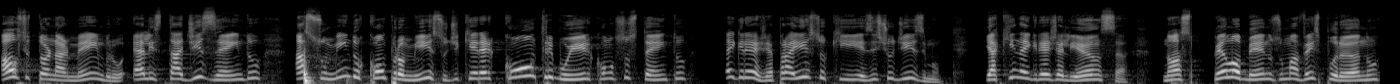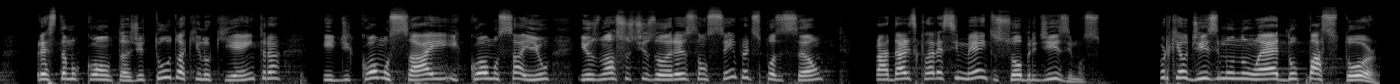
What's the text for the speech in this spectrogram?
ao se tornar membro, ela está dizendo, assumindo o compromisso de querer contribuir com o sustento da igreja. É para isso que existe o dízimo. E aqui na Igreja Aliança, nós, pelo menos uma vez por ano, prestamos contas de tudo aquilo que entra e de como sai e como saiu, e os nossos tesoureiros estão sempre à disposição para dar esclarecimentos sobre dízimos. Porque o dízimo não é do pastor,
